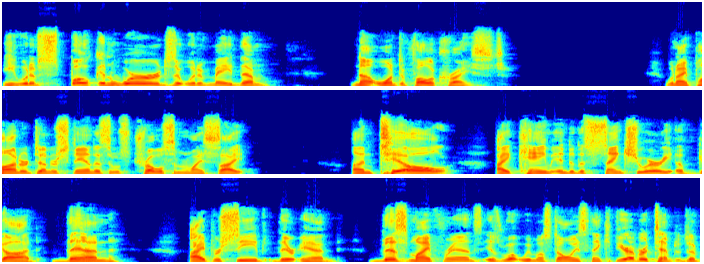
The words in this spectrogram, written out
he would have spoken words that would have made them not want to follow Christ. When I pondered to understand this, it was troublesome in my sight until I came into the sanctuary of God. Then I perceived their end. This, my friends, is what we must always think. If you're ever tempted to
